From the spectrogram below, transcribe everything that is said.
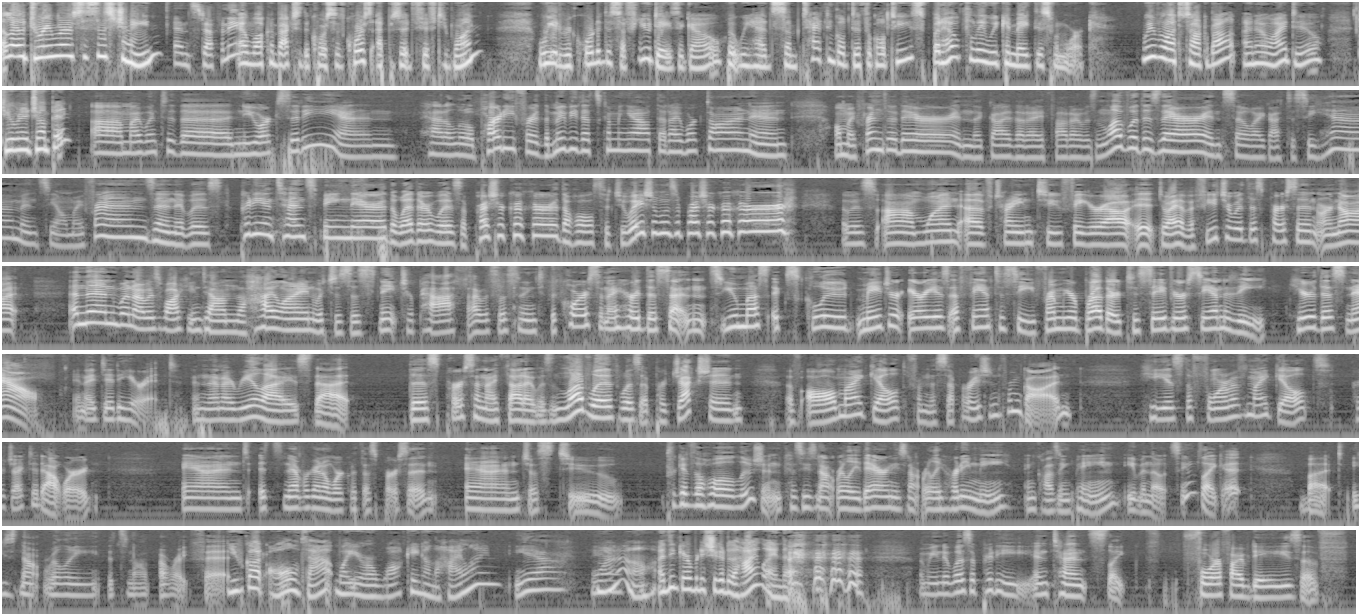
Hello, dreamers. This is Janine. And Stephanie. And welcome back to the Course of Course, episode 51. We had recorded this a few days ago, but we had some technical difficulties, but hopefully we can make this one work. We have a lot to talk about. I know I do. Do you want to jump in? Um, I went to the New York City and had a little party for the movie that's coming out that I worked on, and all my friends are there, and the guy that I thought I was in love with is there, and so I got to see him and see all my friends, and it was pretty intense being there. The weather was a pressure cooker, the whole situation was a pressure cooker. It was um, one of trying to figure out it, do I have a future with this person or not? And then when I was walking down the High Line, which is this nature path, I was listening to the course and I heard this sentence You must exclude major areas of fantasy from your brother to save your sanity. Hear this now. And I did hear it. And then I realized that this person I thought I was in love with was a projection of all my guilt from the separation from God. He is the form of my guilt projected outward and it's never going to work with this person and just to forgive the whole illusion because he's not really there and he's not really hurting me and causing pain even though it seems like it but he's not really it's not a right fit You've got all of that while you're walking on the High Line? yeah, yeah. Wow. I think everybody should go to the High Line though. i mean it was a pretty intense like four or five days of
